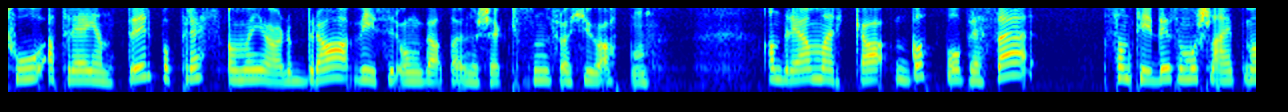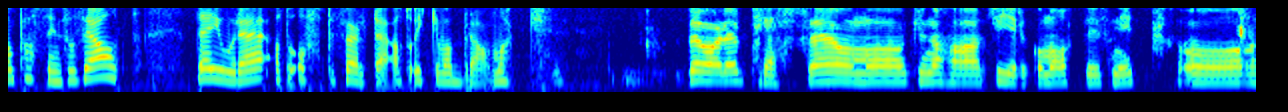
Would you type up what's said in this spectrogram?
to av tre jenter på press om å gjøre det bra, viser Ungdata-undersøkelsen fra 2018. Andrea merka godt på presset, samtidig som hun sleit med å passe inn sosialt. Det gjorde at hun ofte følte at hun ikke var bra nok. Det var det presset om å kunne ha 4,8 i snitt og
